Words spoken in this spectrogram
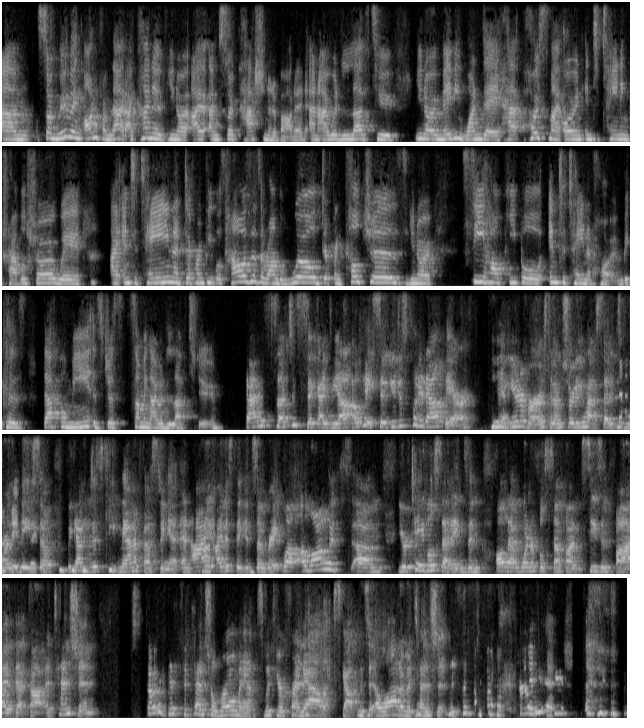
Um, so moving on from that, I kind of, you know, I, I'm so passionate about it, and I would love to, you know, maybe one day ha- host my own entertaining travel show where I entertain at different people's houses around the world, different cultures, you know, see how people entertain at home because that for me is just something I would love to do. That is such a sick idea. Okay, so you just put it out there yeah. the universe and i'm sure you have said it to more than me so we got to just keep manifesting it and i i just think it's so great well along with um, your table settings and all that wonderful stuff on season five that got attention so did this potential romance with your friend Alex got a lot of attention.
